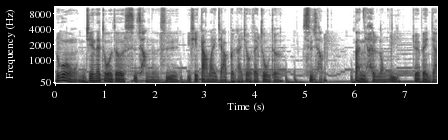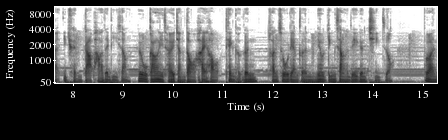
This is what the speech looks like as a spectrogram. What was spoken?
如果你今天在做的这个市场呢，是一些大卖家本来就在做的市场，那你很容易就会被人家一拳打趴在地上。所以我刚刚也才会讲到，还好 Tank 跟传说两个人没有盯上了这一根旗子哦，不然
